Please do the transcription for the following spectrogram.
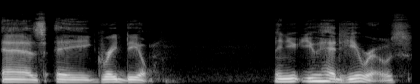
as a great deal. And you, you had heroes,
